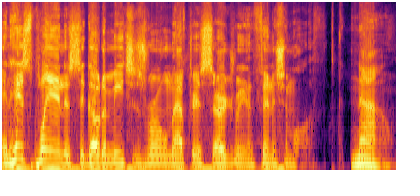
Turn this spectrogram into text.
And his plan is to go to Meech's room after his surgery and finish him off. now,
